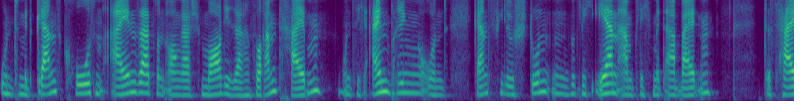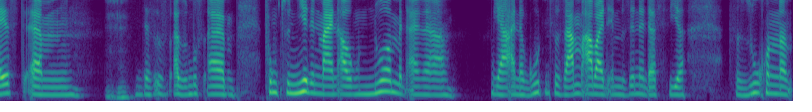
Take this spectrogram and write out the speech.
und mit ganz großem Einsatz und Engagement die Sachen vorantreiben und sich einbringen und ganz viele Stunden wirklich ehrenamtlich mitarbeiten. Das heißt, ähm, mhm. das ist also muss ähm, funktioniert in meinen Augen nur mit einer ja einer guten Zusammenarbeit im Sinne, dass wir versuchen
